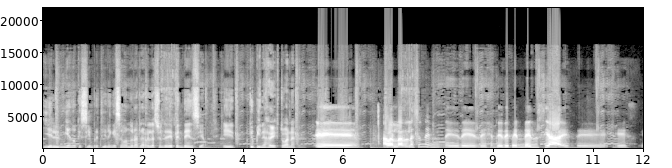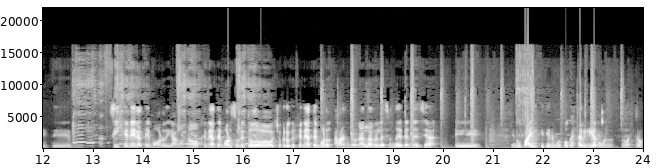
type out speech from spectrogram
y el miedo que siempre tienen es abandonar la relación de dependencia. Eh, ¿Qué opinas de esto, Ana? Eh, a ver, la relación de- de- de dependencia este, es, este, sí, genera temor, digamos, ¿no? Genera temor, sobre todo, yo creo que genera temor abandonar la relación de dependencia, eh, en un país que tiene muy poca estabilidad como el nuestro.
